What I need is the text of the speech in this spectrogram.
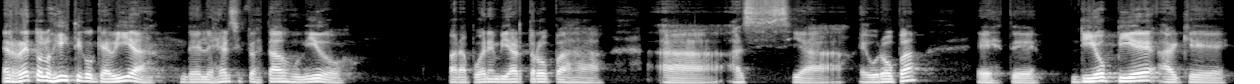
el reto logístico que había del ejército de Estados Unidos para poder enviar tropas hacia Europa este, dio pie a que,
